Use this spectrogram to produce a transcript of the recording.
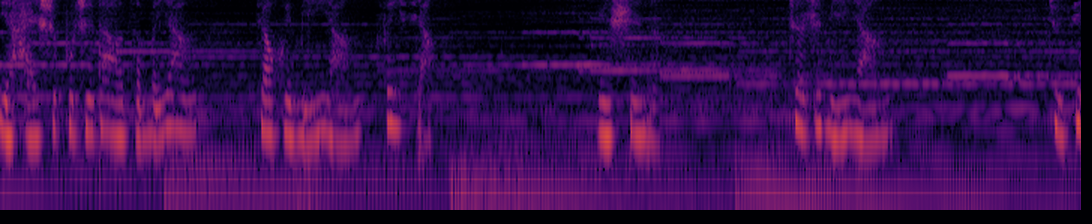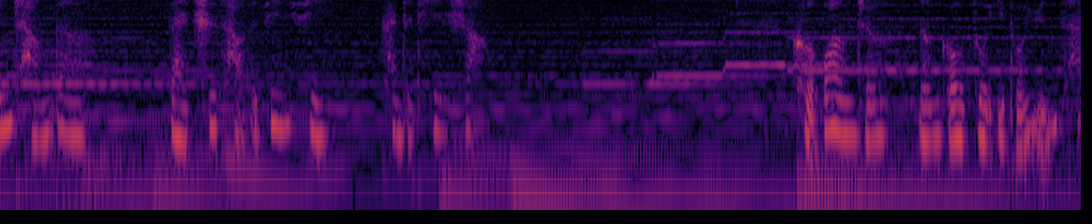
也还是不知道怎么样教会绵羊飞翔。于是呢，这只绵羊就经常的在吃草的间隙看着天上，渴望着能够做一朵云彩，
